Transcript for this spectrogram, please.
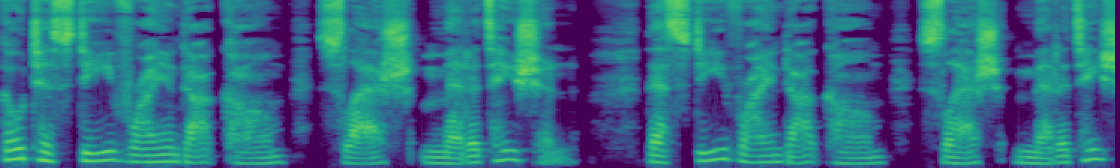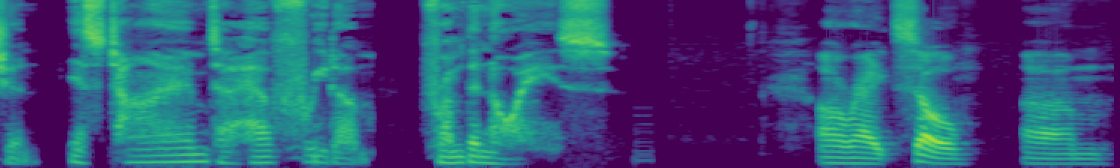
Go to steveryan.com slash meditation. That's steveryan.com slash meditation. It's time to have freedom from the noise. All right. So, um,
